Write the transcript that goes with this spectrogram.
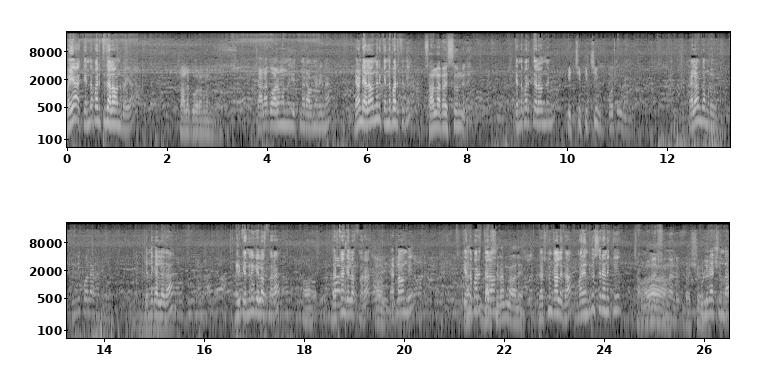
భయ్యా కింద పరిస్థితి ఎలా ఉంది భయ్యా? చాలా ఘోరంగా ఉంది చాలా ఘోరంగా ఉందని చెప్తున్నారు ఎవరిని అడిగినా. ఏమంటే ఎలా ఉందండి కింద పరిస్థితి? చాలా రష్ ఉంది. కింద పరిస్థితి ఎలా ఉందండి? పిచ్చి పిచ్చి పోతుంది ఎలా ఉంది తమ్ముడు? కిందకి వెళ్ళలేదా? మీరు కిందకి వెళ్ళి వస్తున్నారా దర్శనానికి వెళ్ళి వస్తున్నారా ఎట్లా ఉంది? కింద పరిస్థితి దర్శనం కాలే దర్శనం కాలేదా? మరి ఎందుకు వస్తారు వెనక్కి? చాలా రష్ ఫుల్ రష్ ఉందా?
